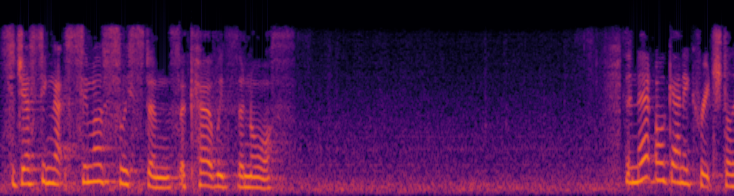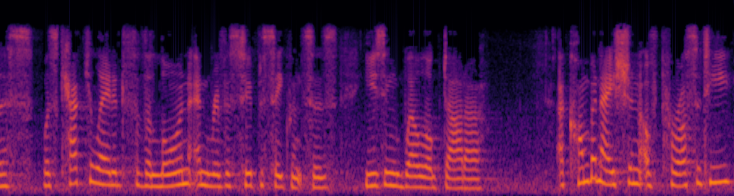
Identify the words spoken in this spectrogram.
suggesting that similar systems occur with the north. The net organic richness was calculated for the lawn and river supersequences using well log data. A combination of porosity,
